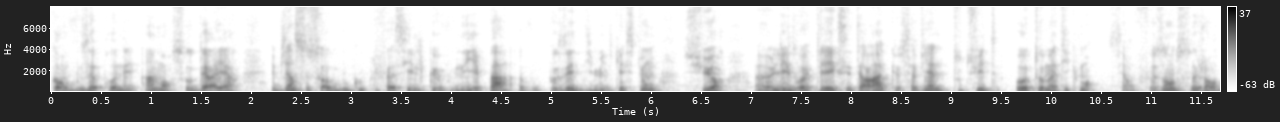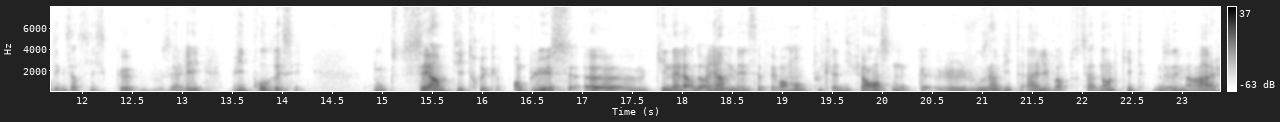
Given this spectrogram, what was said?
quand vous apprenez un morceau derrière, eh bien ce soit beaucoup plus facile que vous n'ayez pas à vous poser 10 000 questions sur euh, les doigtés, etc., que ça vienne tout de suite automatiquement. C'est en faisant ce genre d'exercice que vous allez vite progresser. Donc c'est un petit truc en plus euh, qui n'a l'air de rien, mais ça fait vraiment toute la différence. Donc je vous invite à aller voir tout ça dans le kit de démarrage.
